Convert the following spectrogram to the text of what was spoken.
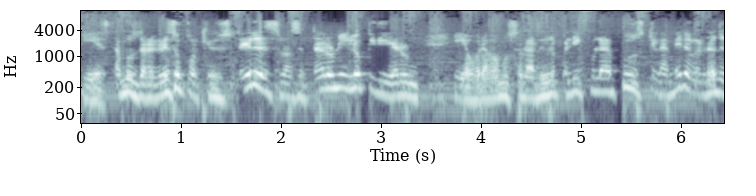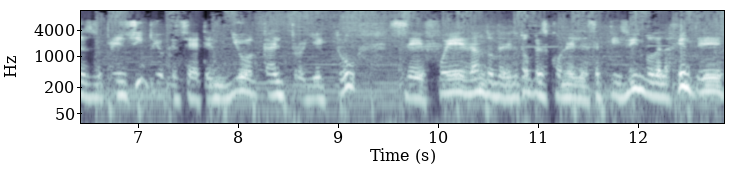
y estamos de regreso porque ustedes lo aceptaron y lo pidieron y ahora vamos a hablar de una película pues que la mera verdad desde el principio que se atendió acá el proyecto se fue dando de topes con el escepticismo de la gente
